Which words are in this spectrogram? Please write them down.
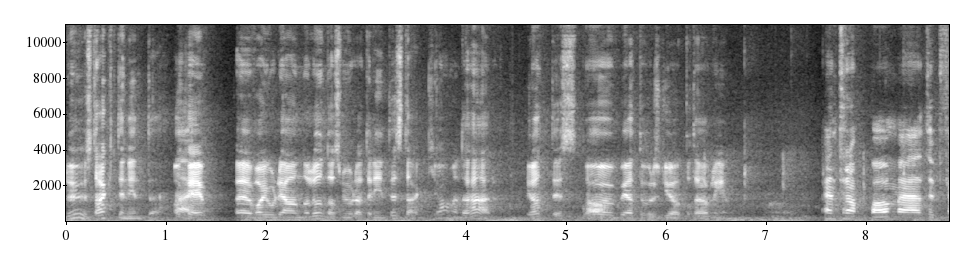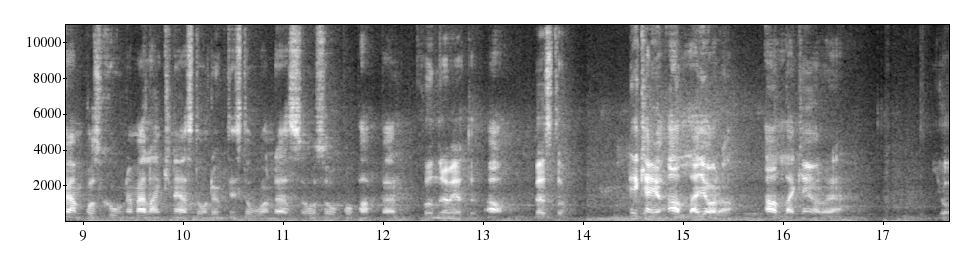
Nu stack den inte. Okej, eh, vad gjorde jag annorlunda som gjorde att den inte stack? Ja, men det här. Grattis, då Ja. vet du vad du ska göra på tävlingen. En trappa med typ fem positioner mellan knästående upp till ståendes och så på papper. 100 meter. Ja, Bästa. Det kan ju alla göra. Alla kan göra det. Ja.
